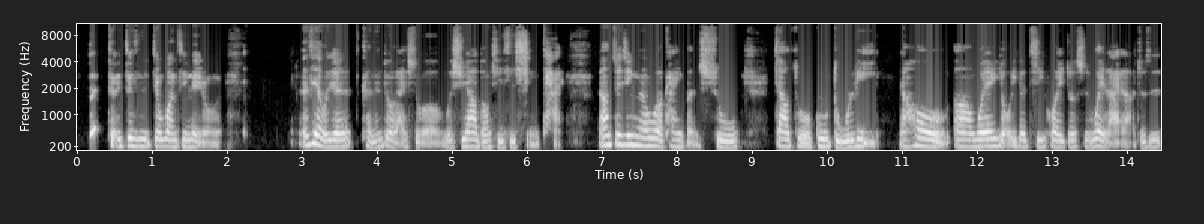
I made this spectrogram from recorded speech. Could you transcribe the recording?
对，就是就忘记内容了。而且我觉得可能对我来说，我需要的东西是心态。然后最近呢，我有看一本书，叫做《孤独力》，然后嗯，我也有一个机会，就是未来啦，就是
